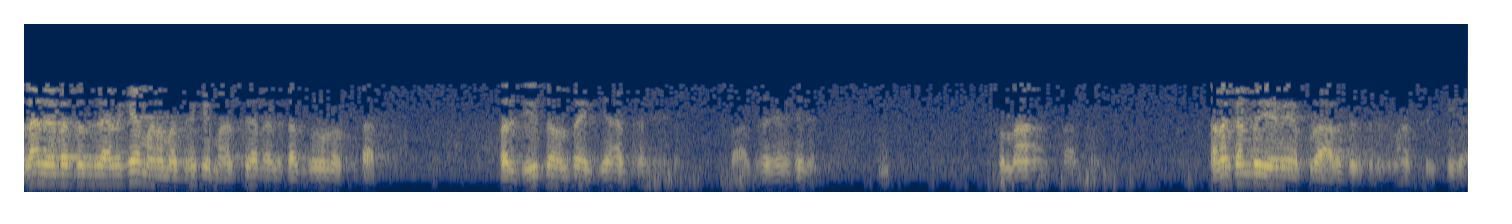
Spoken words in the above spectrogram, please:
అలా నిర్వర్తించడానికే మన మధ్యకి మాస్టర్ గారు లాంటి సద్గురువులు వస్తారు. వారి జీవితం అంతా యజ్ఞార్థమే. స్వార్థమే సున్నా స్వార్థం తనకంటూ ఏమీ ఎప్పుడు ఆలోచించలేదు మనస్ఫూర్తిగా.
